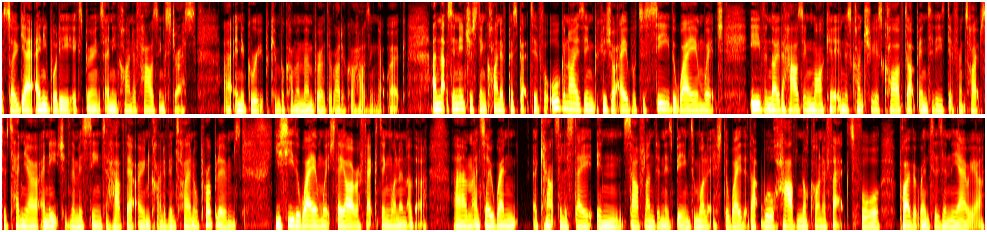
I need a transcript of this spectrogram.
so, yeah, anybody experience any kind of housing stress uh, in a group can become a member of the Radical Housing Network. And that's an interesting kind of perspective for organising because you're able to see the way in which, even though the housing market in this country is carved up into these different types of tenure and each of them is seen to have their own kind of internal problems, you see the way in which they are affecting one another. Um, and so, when a council estate in South London is being demolished, the way that that will have knock on effects for private renters in the area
